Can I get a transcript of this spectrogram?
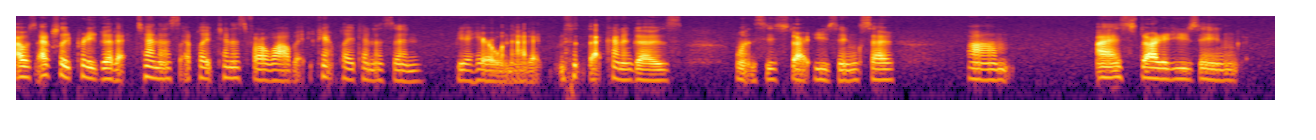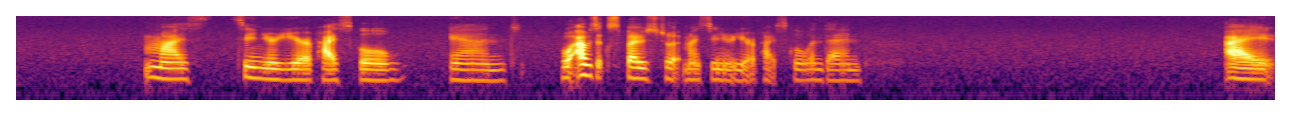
I was actually pretty good at tennis. I played tennis for a while, but you can't play tennis and be a heroin addict. that kind of goes once you start using. So um, I started using my senior year of high school and well I was exposed to it my senior year of high school and then I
